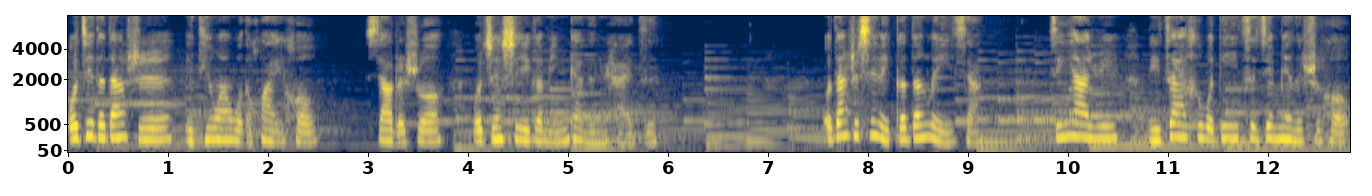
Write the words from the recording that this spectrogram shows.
我记得当时你听完我的话以后，笑着说：“我真是一个敏感的女孩子。”我当时心里咯噔了一下，惊讶于你在和我第一次见面的时候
